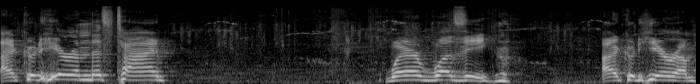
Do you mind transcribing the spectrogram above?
I could hear him this time. Where was he? I could hear him.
